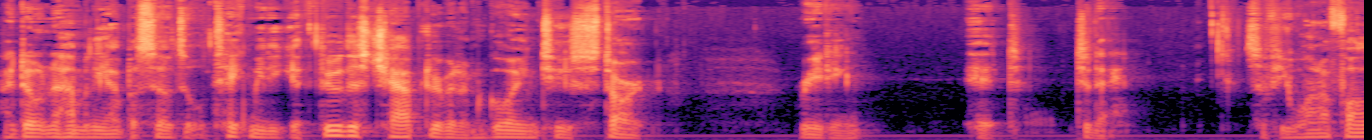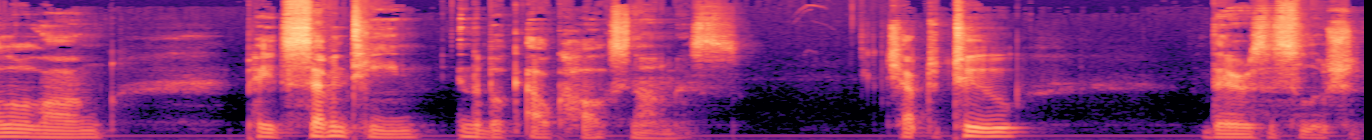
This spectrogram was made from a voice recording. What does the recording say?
I don't know how many episodes it will take me to get through this chapter, but I'm going to start reading it today. So if you want to follow along, page 17 in the book Alcoholics Anonymous. Chapter 2 There's a Solution.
